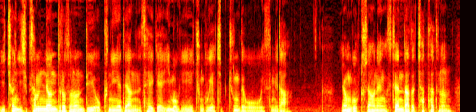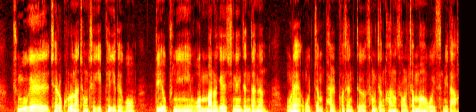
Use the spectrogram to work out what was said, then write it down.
2023년 들어서는 리오프닝에 대한 세계 이목이 중국에 집중되고 있습니다. 영국 투자은행 스탠다드 차타드는 중국의 제로 코로나 정책이 폐기되고 리오프닝이 원만하게 진행된다면 올해 5.8% 성장 가능성을 전망하고 있습니다.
